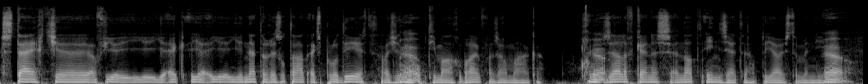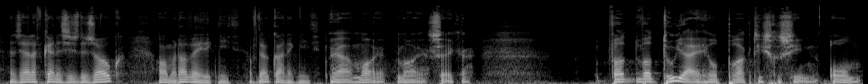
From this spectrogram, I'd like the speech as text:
stijgt je, of je, je, je, je, je netto resultaat explodeert als je Ja. daar optimaal gebruik van zou maken. Gewoon Ja. zelfkennis en dat inzetten op de juiste manier. Ja, En zelfkennis is dus ook, oh, maar dat weet ik niet. Of dat kan ik niet. ja mooi, mooi, zeker. Wat, wat doe jij heel praktisch gezien om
